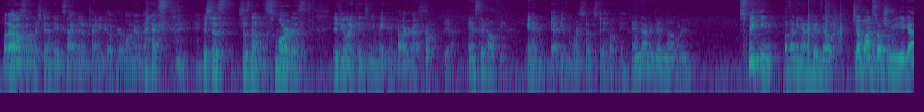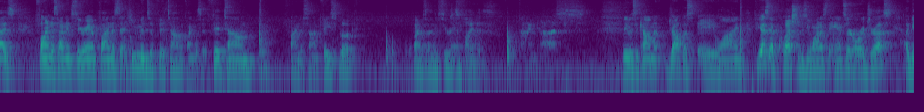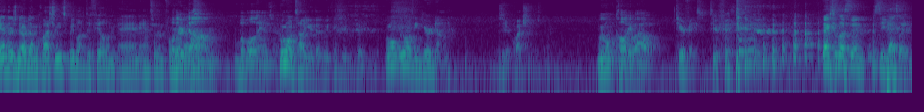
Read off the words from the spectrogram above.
but I also understand the excitement of trying to go for a one rep max. It's just it's just not the smartest if you want to continue making progress. Yeah. And stay healthy. And yeah, even more so, stay healthy. End on a good note, man. Speaking of ending on a good note, jump on social media, guys. Find us on Instagram. Find us at Humans of FitTown. Find us at FitTown. Find us on Facebook. Find us on Instagram. Just find us. Leave us a comment. Drop us a line. If you guys have questions you want us to answer or address, again, there's no dumb questions. We'd love to field them and answer them for Well, you Well, they're guys. dumb, but we'll answer them. We won't tell you that we think you're. We won't. We won't think you're dumb. Just your questions though. We won't call you out to your face. to your face. Thanks for listening. See you guys later.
